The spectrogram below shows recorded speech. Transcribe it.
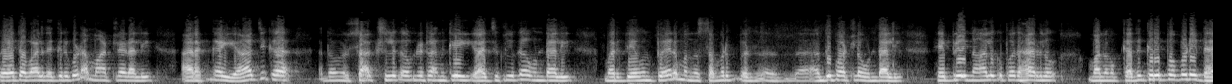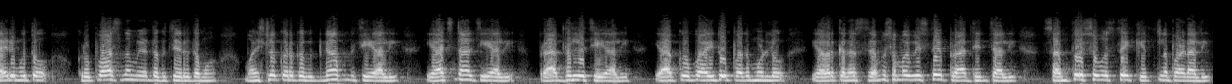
పేదవాళ్ళ దగ్గర కూడా మాట్లాడాలి. ఆ రకంగా యాజక సాక్షులుగా ఉండటానికి యాజకులుగా ఉండాలి. మరి దేవుని పేరు మనం సమర్ప అందుబాటులో ఉండాలి. ఫిబ్రి నాలుగు పదహారులో మనం కనుకరింపబడి ధైర్యముతో కృపాసనం యొద్దకు చేరుదాము. మనుషుల కొరకు విజ్ఞాపన చేయాలి యాచనాలు చేయాలి ప్రార్థనలు చేయాలి. యాకూబు ఐదు పదమూడులో ఎవరికైనా శ్రమ సంభవిస్తే ప్రార్థించాలి సంతోషం వస్తే కీర్తన పాడాలి.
